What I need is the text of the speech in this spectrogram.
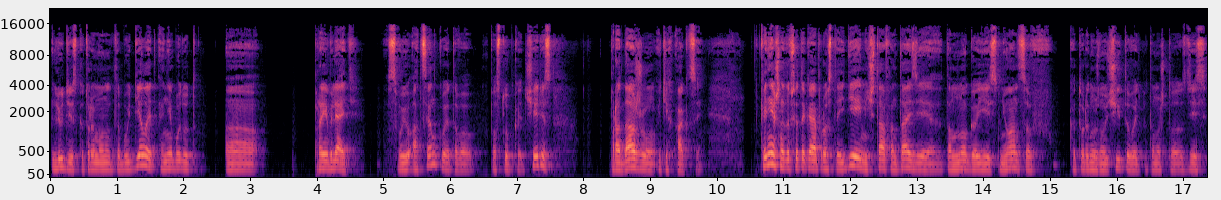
люди, с которыми он это будет делать, они будут э, проявлять свою оценку этого поступка через продажу этих акций. Конечно, это все такая просто идея, мечта, фантазия. Там много есть нюансов, которые нужно учитывать, потому что здесь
